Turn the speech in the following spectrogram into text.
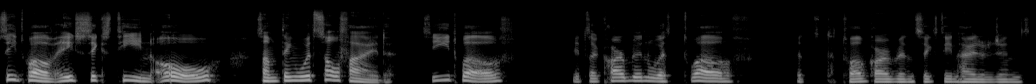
C12H16O, something with sulfide. C12, it's a carbon with 12. It's 12 carbon, 16 hydrogens,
